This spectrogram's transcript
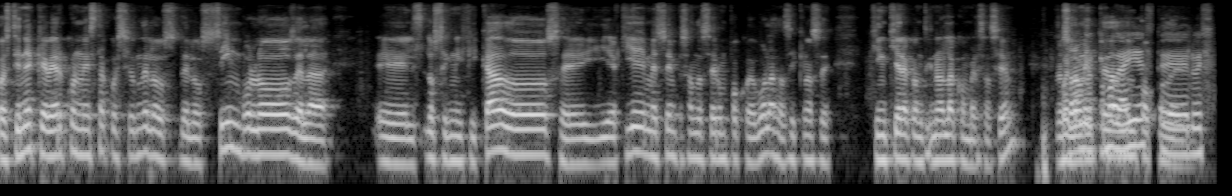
pues tiene que ver con esta cuestión de los, de los símbolos, de la los significados, eh, y aquí me estoy empezando a hacer un poco de bolas, así que no sé quién quiera continuar la conversación. Pero solamente de ahí, este, Luis.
